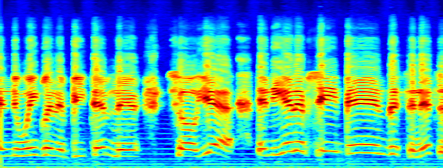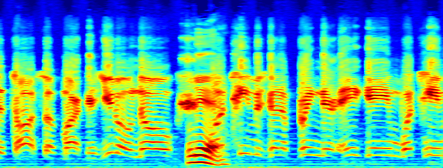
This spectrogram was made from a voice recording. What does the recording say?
in New England and beat them there. So yeah, in the NFC, man, listen, it's a toss-up, Marcus. You don't know Yeah. what team is What team,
